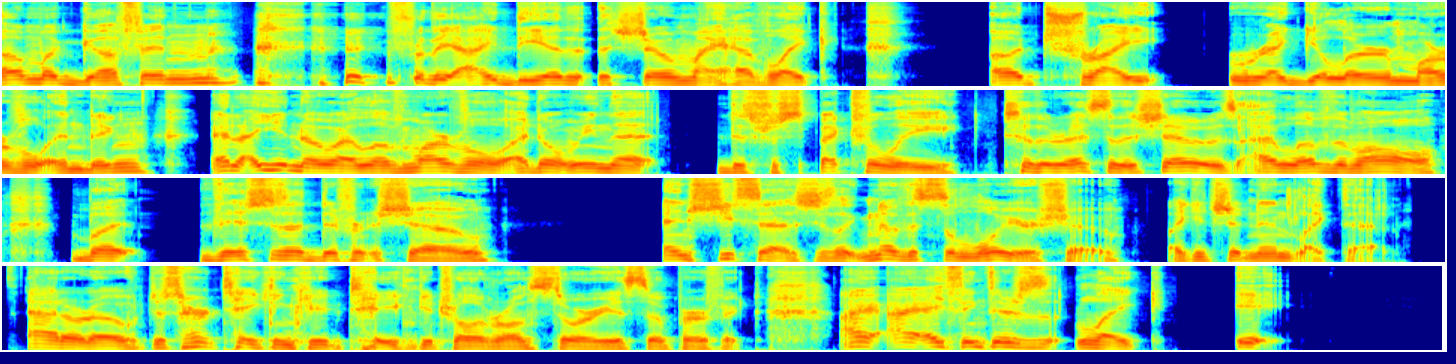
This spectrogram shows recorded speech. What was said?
a MacGuffin for the idea that the show might have like a trite regular Marvel ending. And uh, you know, I love Marvel. I don't mean that disrespectfully to the rest of the shows. I love them all, but this is a different show. And she says, she's like, no, this is a lawyer show. Like it shouldn't end like that. I don't know. Just her taking taking control of her own story is so perfect. I, I, I think there's like it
